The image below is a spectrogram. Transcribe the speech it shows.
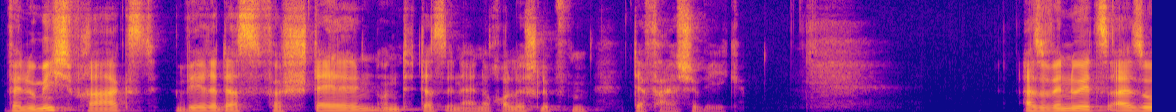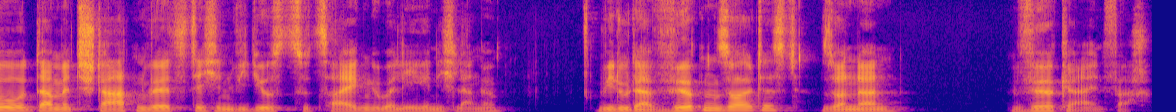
wenn du mich fragst, wäre das Verstellen und das in eine Rolle schlüpfen der falsche Weg. Also, wenn du jetzt also damit starten willst, dich in Videos zu zeigen, überlege nicht lange, wie du da wirken solltest, sondern wirke einfach.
